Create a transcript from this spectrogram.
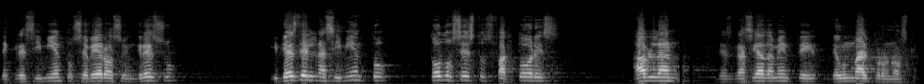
de crecimiento severo a su ingreso, y desde el nacimiento todos estos factores hablan desgraciadamente de un mal pronóstico.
